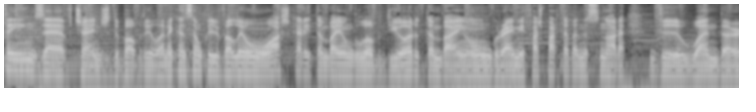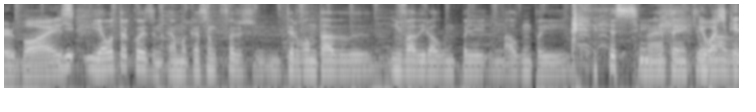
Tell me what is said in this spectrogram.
Things Have Changed, de Bob Dylan, a canção que lhe valeu um Oscar e também um Globo de Ouro, também um Grammy, faz parte da banda sonora de Wonder Boys. E, e é outra coisa, é uma canção que faz ter vontade de invadir algum, algum país. Sim. É? Eu acho que é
